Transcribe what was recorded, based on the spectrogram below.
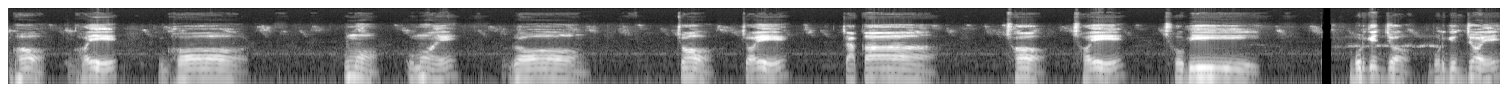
ঘ, ঘয়ে ঘর, উম, উময়ে রং, চ, চয়ে চাকা, ছ ছয়ে ছবি। বর্গের জ বর্গের জয়ে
